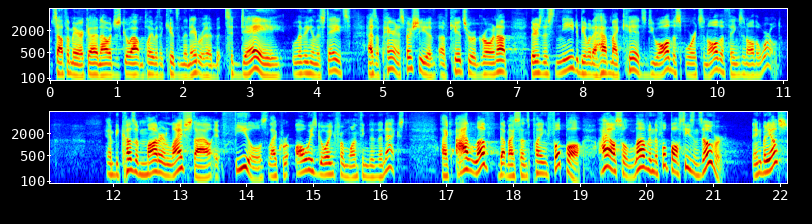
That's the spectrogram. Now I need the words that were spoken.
South America, and I would just go out and play with the kids in the neighborhood. But today, living in the States, as a parent, especially of, of kids who are growing up, there's this need to be able to have my kids do all the sports and all the things in all the world. And because of modern lifestyle, it feels like we're always going from one thing to the next. Like, I love that my son's playing football. I also love when the football season's over. Anybody else?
